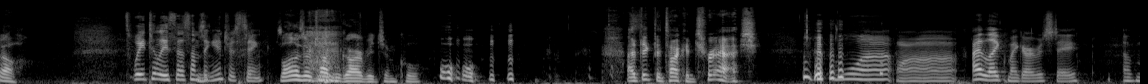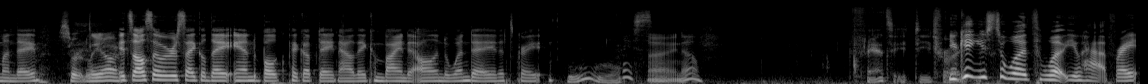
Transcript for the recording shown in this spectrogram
Oh, Let's wait till he says something interesting. as long as they're talking garbage, I'm cool. I think they're talking trash. Wah, wah. I like my garbage day of Monday. Certainly are. It's also a recycle day and bulk pickup day now. They combined it all into one day, and it's great. Ooh, Nice. I know. fancy Detroit. You get used to with what you have, right?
